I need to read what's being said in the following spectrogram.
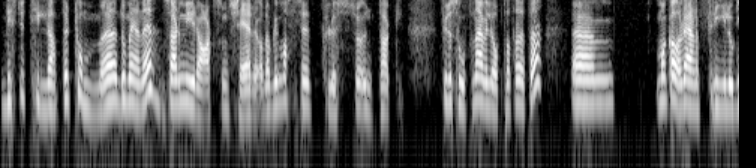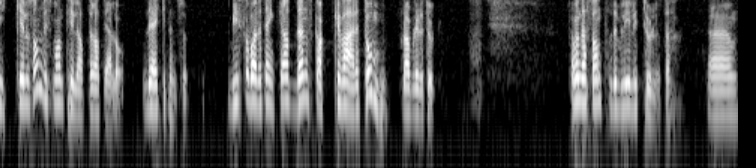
hvis du tillater tomme domener, så er det mye rart som skjer. Og det blir masse kluss og unntak. Filosofene er veldig opptatt av dette. Um, man kaller det gjerne fri logikk eller sånn, hvis man tillater at det er lov. Det er ikke pensum. Vi skal bare tenke at den skal ikke være tom, for da blir det tull. Ja, men det er sant. Det blir litt tullete. Um,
